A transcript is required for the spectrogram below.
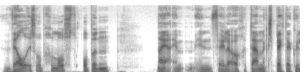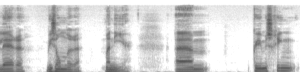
wel is opgelost op een, nou ja, in, in vele ogen tamelijk spectaculaire, bijzondere manier. Um, Kun je misschien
